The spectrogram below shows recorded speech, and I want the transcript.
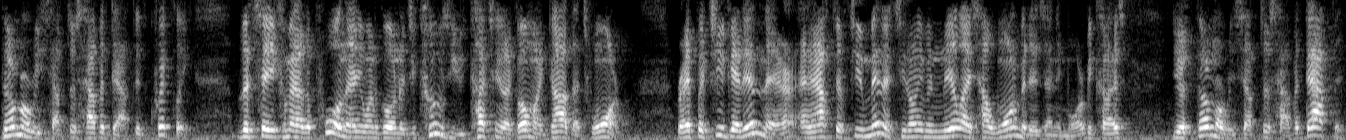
thermoreceptors have adapted quickly. Let's say you come out of the pool and now you want to go in a jacuzzi, you touch and you're like, oh my God, that's warm, right? But you get in there and after a few minutes, you don't even realize how warm it is anymore because your thermoreceptors have adapted.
